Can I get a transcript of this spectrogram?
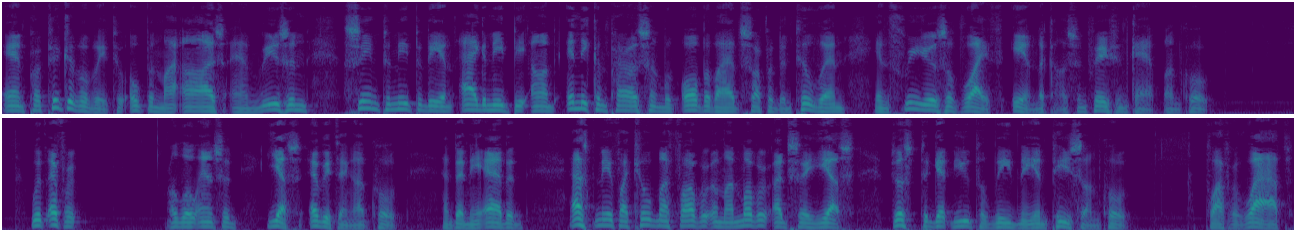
and particularly to open my eyes and reason, seemed to me to be an agony beyond any comparison with all that I had suffered until then in three years of life in the concentration camp. Unquote. With effort, although answered, yes, everything, unquote. And then he added, ask me if I killed my father or my mother, I'd say yes, just to get you to leave me in peace, unquote. Plopper laughed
